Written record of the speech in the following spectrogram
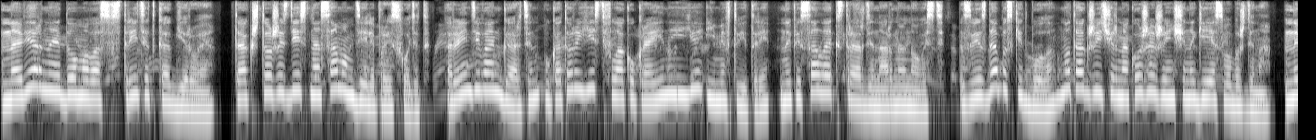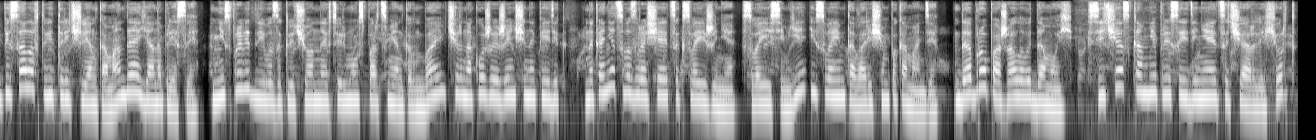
Наверное, дома вас встретят как героя. Так что же здесь на самом деле происходит? Рэнди Вайнгартен, у которой есть флаг Украины и ее имя в Твиттере, написала экстраординарную новость. Звезда баскетбола, но также и чернокожая женщина-гей освобождена. Написала в Твиттере член команды Аяна Пресли. Несправедливо заключенная в тюрьму спортсменка в Нбай, чернокожая женщина-педик, наконец возвращается к своей жене, своей семье и своим товарищам по команде. Добро пожаловать домой. Сейчас ко мне присоединяется Чарли Хёрт,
